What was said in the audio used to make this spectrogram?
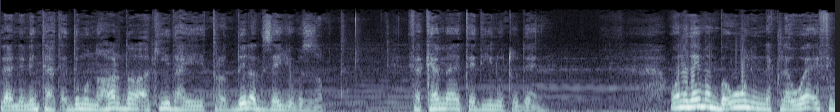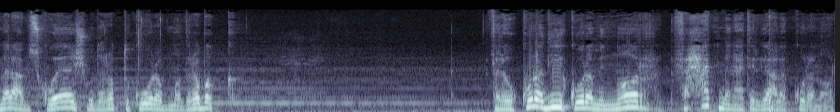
لأن اللي أنت هتقدمه النهارده أكيد هيترد لك زيه بالظبط. فكما تدين تدان. وأنا دايما بقول إنك لو واقف في ملعب سكواش وضربت كورة بمضربك فلو الكرة دي كرة من نار فحتما هترجع لك كرة نار.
